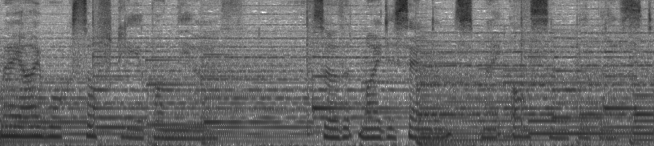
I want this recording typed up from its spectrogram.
May I walk softly upon the earth, so that my descendants may also be blessed.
